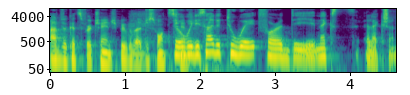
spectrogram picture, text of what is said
Advocates for change. People that just want to So change. we decided to wait for the next election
